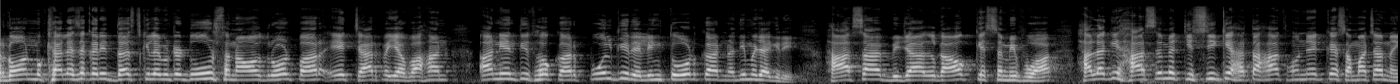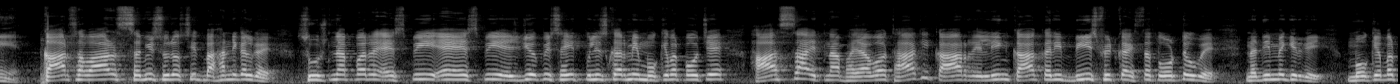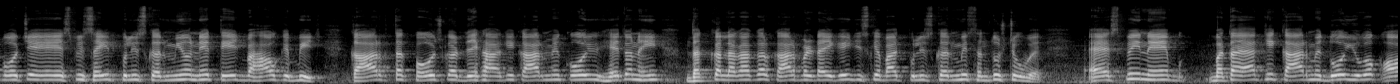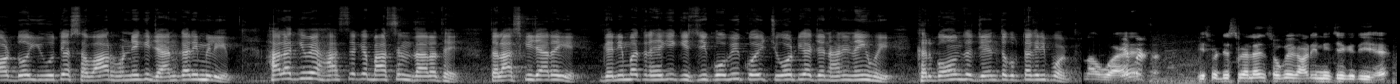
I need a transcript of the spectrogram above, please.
खरगोन मुख्यालय से करीब 10 किलोमीटर दूर सनाउद रोड पर एक चार पहिया वाहन अनियंत्रित होकर पुल की रेलिंग तोड़कर नदी में जा गिरी हादसा बिजालगांव के समीप हुआ। हालाँकि हादसे में किसी के हताहत होने के समाचार नहीं है। कार सवार सभी सुरक्षित बाहर निकल गए। सूचना पर एसपी, एएसपी, एसडीओपी सहित पुलिसकर्मी मौके पर पहुँचे। हादसा इतना भयावह था कि कार रेलिंग का करीब 20 फीट का हिस्सा तोड़ते हुए नदी में गिर गई। मौके पर पहुँचे एएसपी सहित पुलिसकर्मियों ने तेज बहाव के बीच कार तक पहुंचकर देखा कि कार में कोई है तो नहीं धक्का लगाकर कार पलटाई गई जिसके बाद पुलिसकर्मी संतुष्ट हुए। एसपी ने बताया कि कार में दो युवक और दो युवतियाँ सवार होने की जानकारी मिली। हालाँकि वे हादसे के बाद से नदारत है तलाश की जा रही है। गनीमत रहेगी कि किसी को भी कोई चोट या जनहानि नहीं हुई। खरगोन से जयंत गुप्ता की रिपोर्ट। हुआ है। इसमें डिसबैलेंस होकर गाड़ी नीचे गिरी है।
